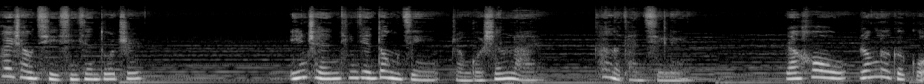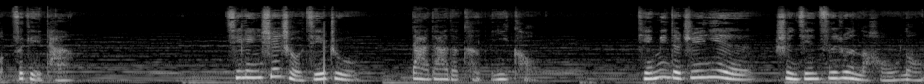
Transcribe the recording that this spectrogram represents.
看上去新鲜多汁。银尘听见动静，转过身来，看了看麒麟，然后扔了个果子给他。麒麟伸手接住，大大的啃了一口，甜蜜的汁液瞬间滋润了喉咙。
